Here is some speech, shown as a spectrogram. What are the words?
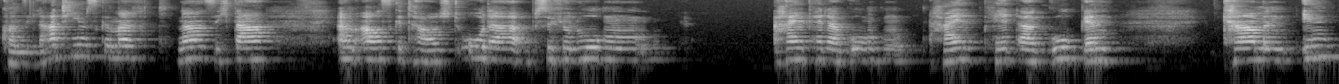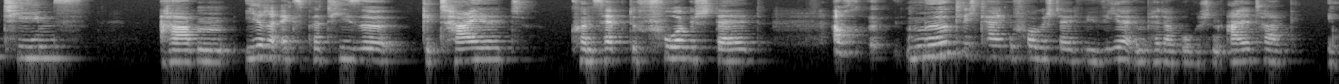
Konsularteams gemacht, ne, sich da ähm, ausgetauscht oder Psychologen Heilpädagogen, Heilpädagogen kamen in Teams, haben ihre Expertise geteilt, Konzepte vorgestellt, auch äh, Möglichkeiten vorgestellt, wie wir im pädagogischen Alltag in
